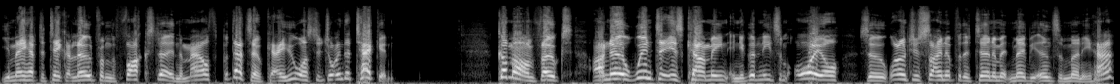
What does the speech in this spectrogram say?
you may have to take a load from the Foxter in the mouth, but that's okay. Who wants to join the Tekken?" Come on, folks. I know winter is coming and you're going to need some oil, so why don't you sign up for the tournament and maybe earn some money, huh?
